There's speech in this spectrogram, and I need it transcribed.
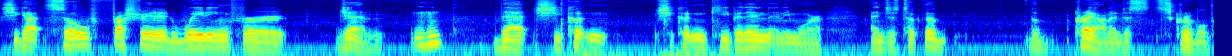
She got so frustrated waiting for Jen Mm-hmm. that she couldn't she couldn't keep it in anymore, and just took the the crayon and just scribbled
